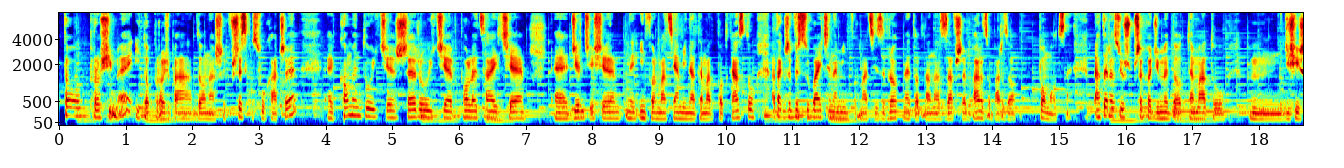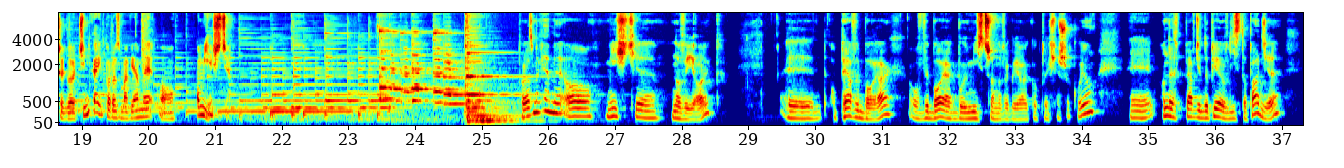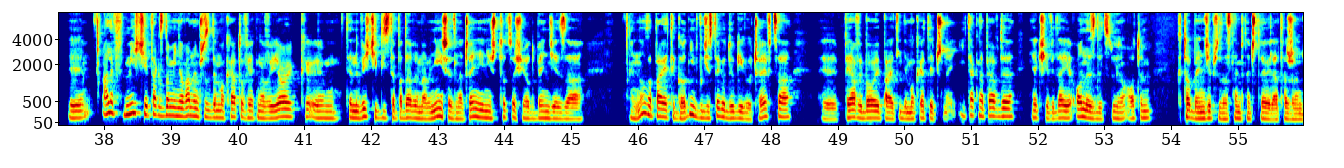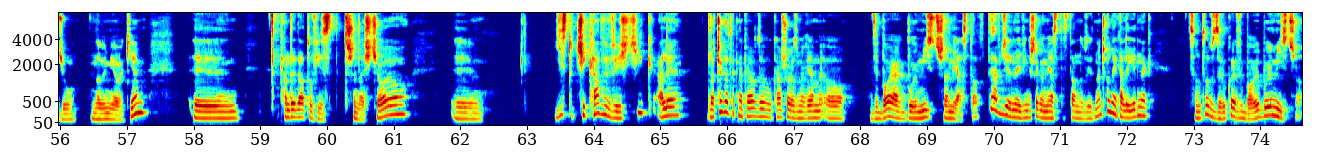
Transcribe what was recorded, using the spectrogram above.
to prosimy i to prośba do naszych wszystkich słuchaczy. E, komentujcie, szerujcie, polecajcie, e, dzielcie się informacjami na temat podcastu, a także wysuwajcie nam informacje zwrotne. To dla nas zawsze bardzo, bardzo pomocne. A teraz już przechodzimy do tematu mm, dzisiejszego odcinka i porozmawiamy o, o mieście. Porozmawiamy o mieście Nowy Jork, o prawyborach, o wyborach burmistrza Nowego Jorku, które się szykują. Y, one wprawdzie dopiero w listopadzie, y, ale w mieście tak zdominowanym przez demokratów jak Nowy Jork, ten wyścig listopadowy ma mniejsze znaczenie niż to, co się odbędzie za, no, za parę tygodni, 22 czerwca, prawybory Partii Demokratycznej. I tak naprawdę, jak się wydaje, one zdecydują o tym, kto będzie przez następne 4 lata rządził Nowym Jorkiem. Kandydatów jest 13. Y, jest to ciekawy wyścig, ale dlaczego tak naprawdę, Łukaszu, rozmawiamy o wyborach burmistrza miasta? Wprawdzie największego miasta Stanów Zjednoczonych, ale jednak są to zwykłe wybory burmistrza.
